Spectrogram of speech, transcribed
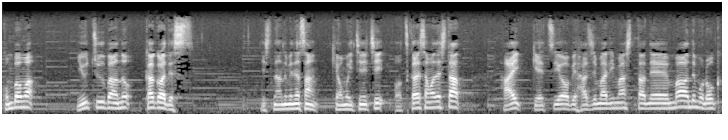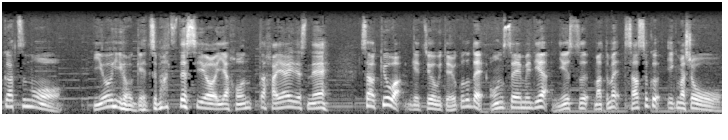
こんばんは。YouTuber のかぐわです。リスナーの皆さん今日も一日お疲れ様でした。はい月曜日始まりましたね。まあでも6月もいよいよ月末ですよ。いやほんと早いですね。さあ今日は月曜日ということで音声メディアニュースまとめ早速いきましょう。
